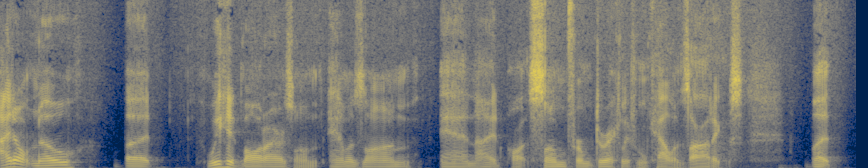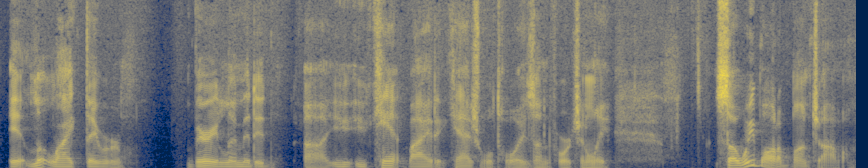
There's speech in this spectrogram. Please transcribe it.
I don't know, but we had bought ours on Amazon, and I had bought some from directly from Cal Exotics, but it looked like they were very limited. Uh, you you can't buy it at Casual Toys, unfortunately. So we bought a bunch of them.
